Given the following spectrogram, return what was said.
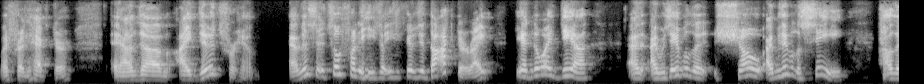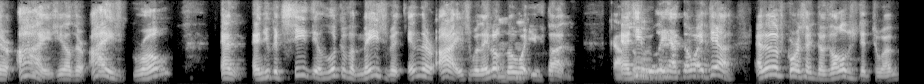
my friend Hector, and um, I did it for him. And this it's so funny. He's a, he's a doctor, right? He had no idea, and I was able to show. I was able to see how their eyes, you know, their eyes grow and and you could see the look of amazement in their eyes when they don't know Mhm. what you've done. And he really had no idea. And then of course I divulged it to him,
